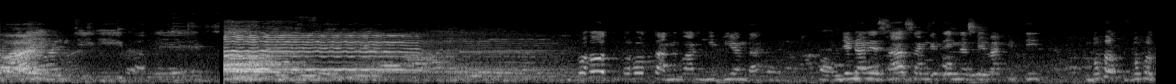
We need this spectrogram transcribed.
ਵਾਹਿਗੁਰੂ ਜੀ ਕੀ ਫਤਿਹ। ਬਹੁਤ ਬਹੁਤ ਧੰਨਵਾਦ ਬੀਬੀਆਂ ਦਾ ਜਿਨ੍ਹਾਂ ਨੇ ਸਾਧ ਸੰਗਤ ਦੀ ਇਹਨਾਂ ਸੇਵਾ ਕੀਤੀ। ਬਹੁਤ ਬਹੁਤ।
